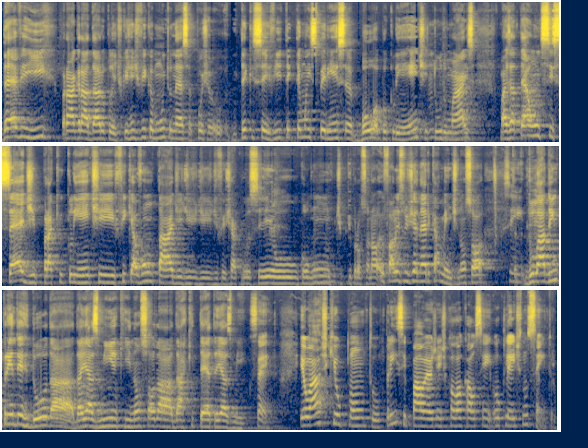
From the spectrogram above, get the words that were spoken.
deve ir para agradar o cliente? Porque a gente fica muito nessa, poxa, tem que servir, tem que ter uma experiência boa para o cliente e tudo mais, mas até onde se cede para que o cliente fique à vontade de, de, de fechar com você ou com algum tipo de profissional? Eu falo isso genericamente, não só Sim. do lado empreendedor da, da Yasmin aqui, não só da, da arquiteta Yasmin. Certo. Eu acho que o ponto principal é a gente colocar o, o cliente no centro.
